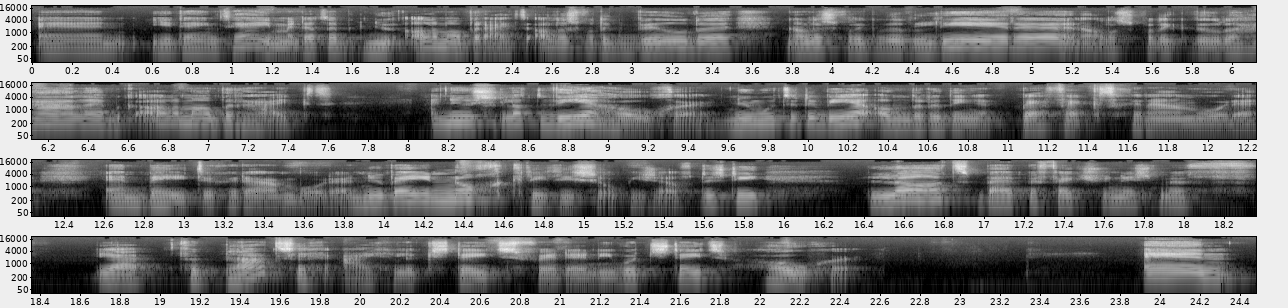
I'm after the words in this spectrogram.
En je denkt, hé, hey, maar dat heb ik nu allemaal bereikt. Alles wat ik wilde, en alles wat ik wilde leren, en alles wat ik wilde halen, heb ik allemaal bereikt. En nu is de lat weer hoger. Nu moeten er weer andere dingen perfect gedaan worden en beter gedaan worden. Nu ben je nog kritischer op jezelf. Dus die lat bij perfectionisme ja, verplaatst zich eigenlijk steeds verder. Die wordt steeds hoger. En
